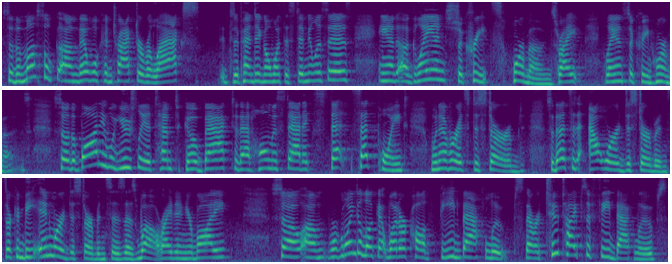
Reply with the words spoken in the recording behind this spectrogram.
So the muscle um, that will contract or relax depending on what the stimulus is. And a gland secretes hormones, right? Glands secrete hormones. So the body will usually attempt to go back to that homeostatic set point whenever it's disturbed. So that's an outward disturbance. There can be inward disturbances as well, right, in your body. So um, we're going to look at what are called feedback loops. There are two types of feedback loops.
